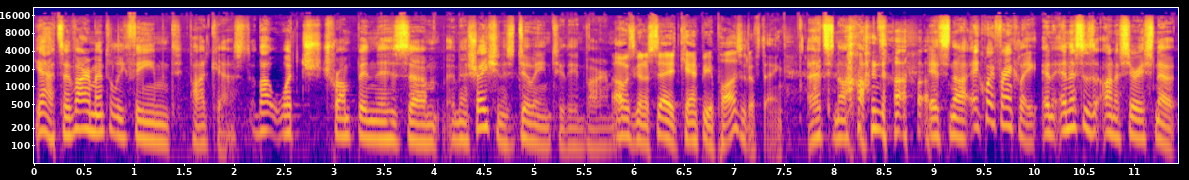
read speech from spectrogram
Yeah, it's an environmentally themed podcast about what Trump and his um, administration is doing to the environment. I was going to say it can't be a positive thing. It's not. no. It's not. And quite frankly, and, and this is on a serious note,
